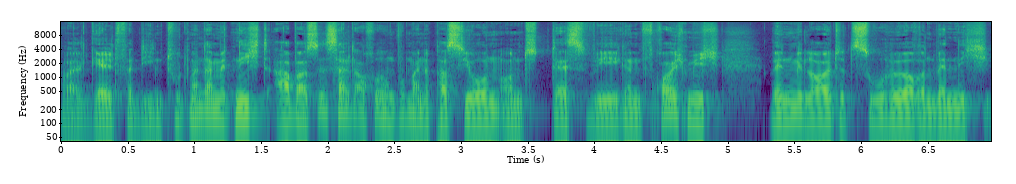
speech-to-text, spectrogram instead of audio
weil Geld verdienen tut man damit nicht. Aber es ist halt auch irgendwo meine Passion und deswegen freue ich mich, wenn mir Leute zuhören, wenn nicht,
